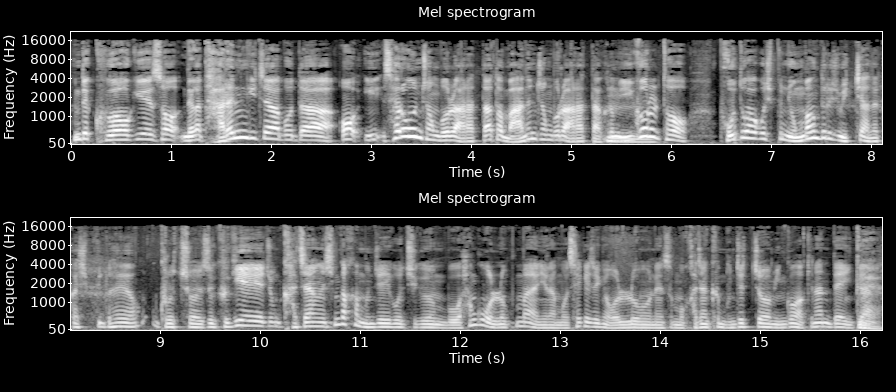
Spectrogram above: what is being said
근데 거기에서 내가 다른 기자보다 어, 이 새로운 정보를 알았다, 더 많은 정보를 알았다. 그럼 음. 이거를 더 보도하고 싶은 욕망들이 좀 있지 않을까 싶기도 해요. 그렇죠. 그래서 그게 좀 가장 심각한 문제이고 지금 뭐 한국 언론뿐만 아니라 뭐 세계적인 언론에서 뭐 가장 큰 문제점인 것 같긴 한데, 그러니까 네.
